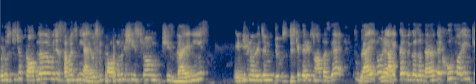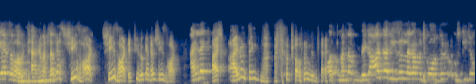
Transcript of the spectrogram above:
but उसकी जो प्रॉब्लम है मुझे समझ नहीं आई। उसकी प्रॉब्लम है she is from she is Guyanese Indian origin जो जिसके पेरेंट्स वहाँ फंस गए So guys don't yeah. like her because of that. I was like, who fucking cares about that? Matlab, yes, she's hot. She's hot. If you look at her, she's hot. And like I I don't think what's the problem with that. और मतलब बेकार का रीजन लगा मुझको और फिर उसकी जो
